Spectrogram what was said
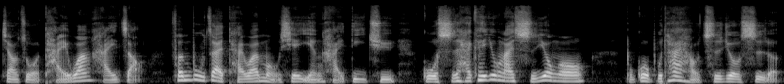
叫做台湾海藻，分布在台湾某些沿海地区，果实还可以用来食用哦，不过不太好吃就是了。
